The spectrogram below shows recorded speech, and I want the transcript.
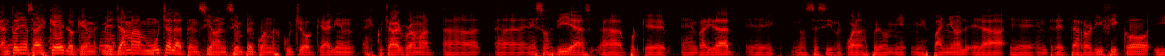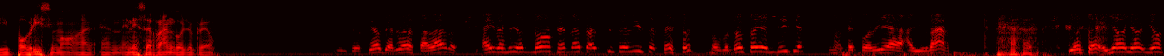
Antonio, ¿sabes qué? Lo que me llama mucho la atención siempre cuando escucho que alguien escuchaba el programa uh, uh, en esos días, uh, porque en realidad, eh, no sé si recuerdas, pero mi, mi español era eh, entre terrorífico y pobrísimo en, en, ese rango, yo creo. De algunas palabras. Ahí me dijo, no, Fernando, así se dice, pero como no estoy en línea, no te podía ayudar. Yo sé, yo, yo, yo,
